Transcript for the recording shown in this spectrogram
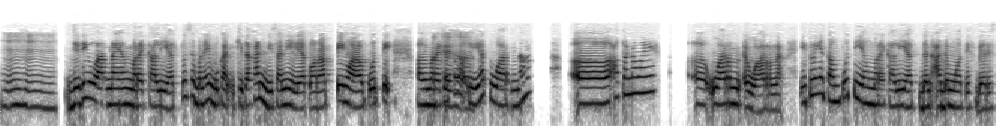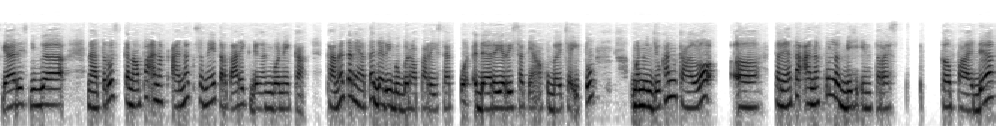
Mm-hmm. Jadi warna yang mereka lihat tuh sebenarnya bukan kita kan bisa nih lihat warna pink, warna putih. Kalau mereka okay, tuh lihat warna uh, apa namanya uh, warna eh, warna itu hitam putih yang mereka lihat dan ada motif garis-garis juga. Nah, terus kenapa anak-anak sebenarnya tertarik dengan boneka? Karena ternyata dari beberapa riset dari riset yang aku baca itu menunjukkan kalau uh, ternyata anak tuh lebih interest kepada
